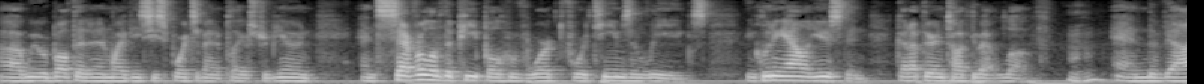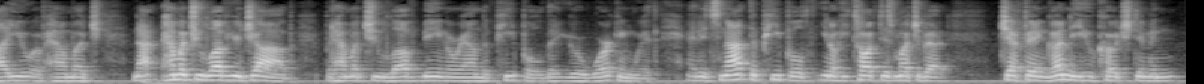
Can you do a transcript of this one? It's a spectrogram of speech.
uh, we were both at an NYVC sports event at Players Tribune, and several of the people who've worked for teams and leagues, including Allan Houston, got up there and talked about love and the value of how much, not how much you love your job, but how much you love being around the people that you're working with. And it's not the people, you know, he talked as much about Jeff Van Gundy, who coached him in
